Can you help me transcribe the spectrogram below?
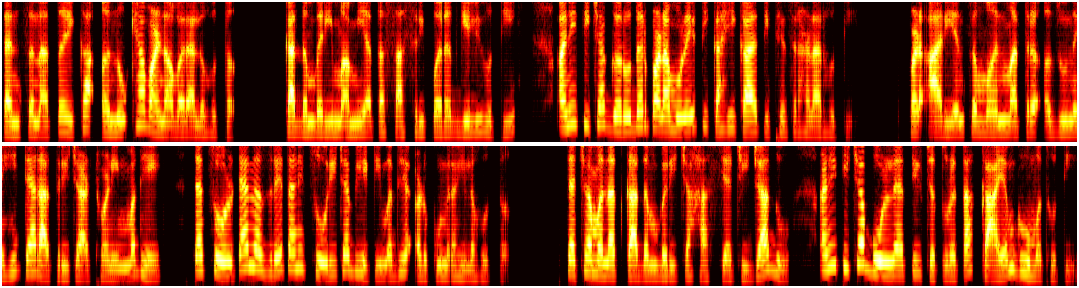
त्यांचं नातं एका अनोख्या वळणावर आलं होतं. कादंबरी मामी आता सासरी परत गेली होती आणि तिच्या गरोदरपणामुळे ती काही काळ तिथेच राहणार होती. पण आर्यनचं मन मात्र अजूनही त्या रात्रीच्या आठवणींमध्ये त्या चोरट्या नजरेत आणि चोरीच्या भेटीमध्ये अडकून राहिलं होतं. त्याच्या मनात कादंबरीच्या हास्याची जादू आणि तिच्या बोलण्यातील चतुरता कायम घुमत होती.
